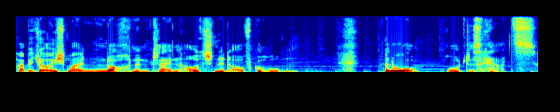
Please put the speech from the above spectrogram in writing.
habe ich euch mal noch einen kleinen Ausschnitt aufgehoben. Hallo, rotes Herz.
